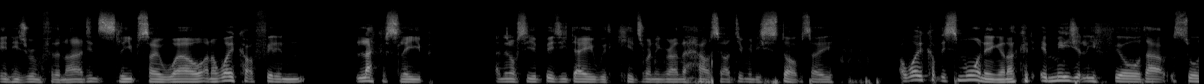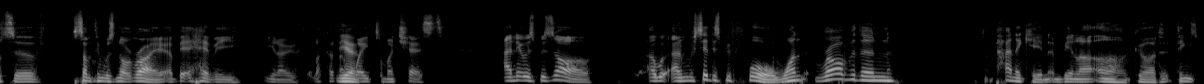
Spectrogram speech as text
in his room for the night. I didn't sleep so well, and I woke up feeling lack of sleep, and then obviously a busy day with kids running around the house. I didn't really stop, so I woke up this morning and I could immediately feel that sort of something was not right, a bit heavy, you know, like a, Yeah. weight on my chest, and it was bizarre. W- And we've said this before. One rather than panicking and being like, "Oh God, things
